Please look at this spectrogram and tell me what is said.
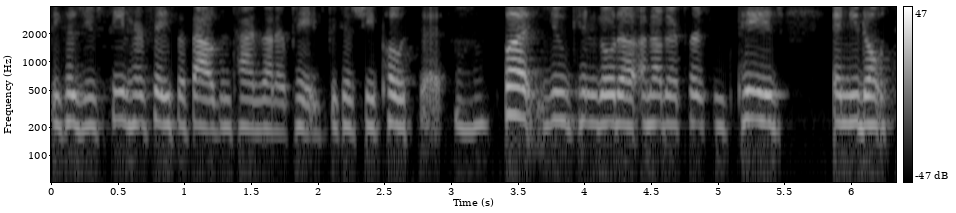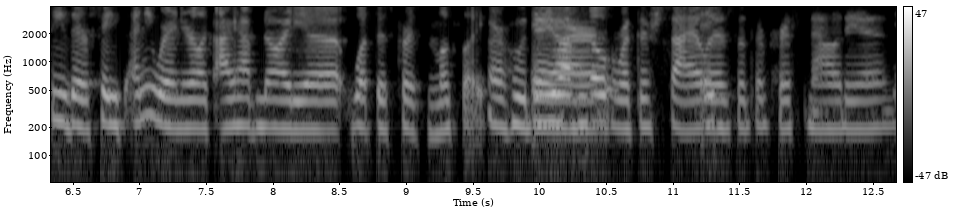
because you've seen her face a thousand times on her page because she posts it. Mhm. But you can go to another person's page and you don't see their face anywhere and you're like, I have no idea what this person looks like. Or who they are, no- or what their style Ex- is, what their personality is.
